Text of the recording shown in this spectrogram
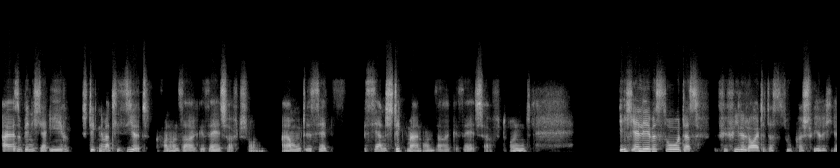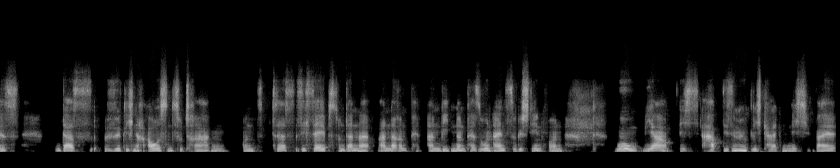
also bin ich ja eh stigmatisiert von unserer Gesellschaft schon. Armut ist jetzt ist ja ein Stigma in unserer Gesellschaft. Und ich erlebe es so, dass für viele Leute das super schwierig ist, das wirklich nach außen zu tragen und das sich selbst und dann anderen anbietenden Personen einzugestehen von, wow, ja, ich habe diese Möglichkeiten nicht, weil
